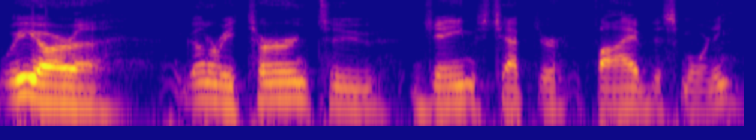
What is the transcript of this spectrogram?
we are uh, going to return to James chapter 5 this morning.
